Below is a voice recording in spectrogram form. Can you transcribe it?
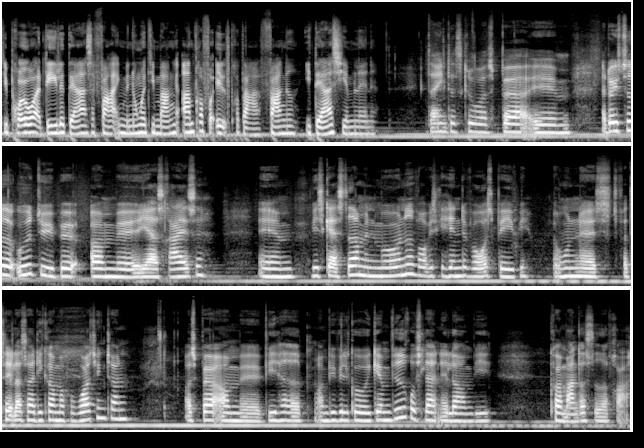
De prøver at dele deres erfaring med nogle af de mange andre forældre, der er fanget i deres hjemlande. Der er en, der skriver og spørger, øh, er du ikke sød at uddybe om øh, jeres rejse? Øh, vi skal afsted om en måned, hvor vi skal hente vores baby. Og hun øh, fortæller så, at de kommer fra Washington og spørger, om, øh, vi havde, om vi ville gå igennem Hviderusland, eller om vi kom andre steder fra.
